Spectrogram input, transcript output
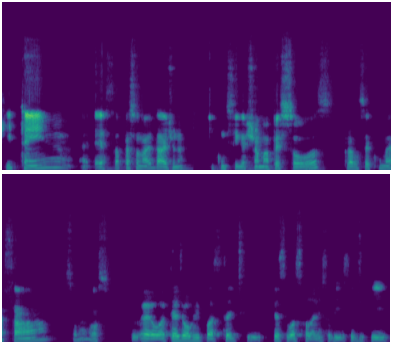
que tenha essa personalidade, né, que consiga chamar pessoas para você começar seu negócio. É, eu até já ouvi bastante pessoas falarem sobre isso, de que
